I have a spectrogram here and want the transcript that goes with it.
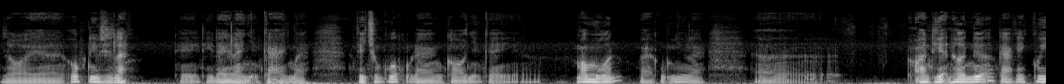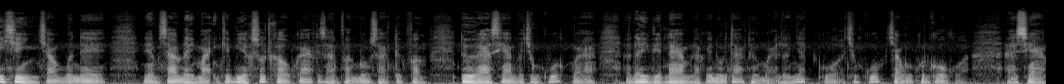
rồi uh, Úc, New Zealand. Thế thì đây là những cái mà phía Trung Quốc cũng đang có những cái mong muốn và cũng như là uh, hoàn thiện hơn nữa các cái quy trình trong vấn đề làm sao đẩy mạnh cái việc xuất khẩu các cái sản phẩm nông sản thực phẩm từ ASEAN và Trung Quốc mà ở đây Việt Nam là cái đối tác thương mại lớn nhất của Trung Quốc trong khuôn khổ của ASEAN.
